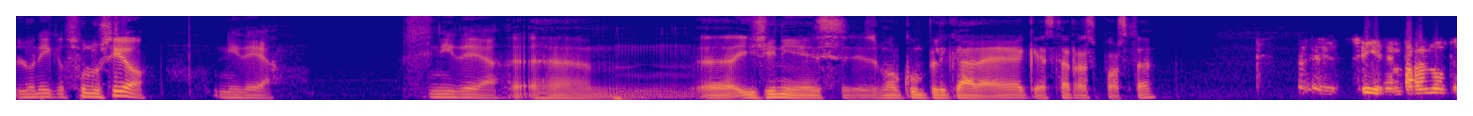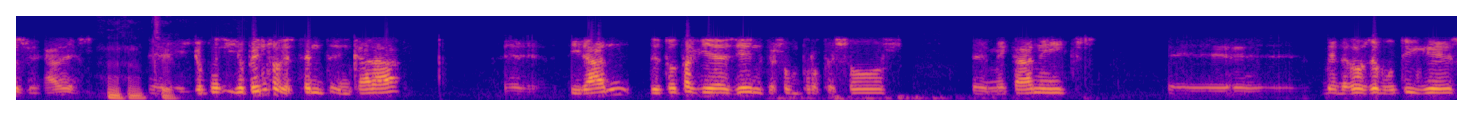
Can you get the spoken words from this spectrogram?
L'única solució? Ni idea. Ni idea. Eh, eh, Higini, és, és molt complicada, eh, aquesta resposta. Eh, sí, n'hem parlat moltes vegades. Mhm, sí. Eh, jo, jo penso que estem encara eh, tirant de tota aquella gent que són professors, eh, mecànics, eh, venedors de botigues,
